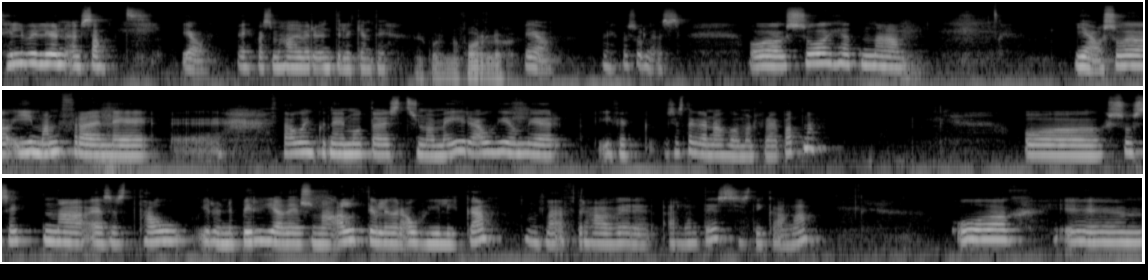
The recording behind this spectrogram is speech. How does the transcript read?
tilviljun en samt já eitthvað sem hafi verið undirliggjandi. Eitthvað svona forlög. Já, eitthvað svo leiðis og svo hérna já, svo í mannfræðinni e, þá einhvern veginn mótaðist svona meiri áhuga mér ég fekk sérstaklega áhuga á mannfræði batna og svo setna eða sérst þá í rauninni byrjaði svona alþjóðlegar áhugi líka eftir að hafa verið Erlendis, sérst í Ghana og um,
